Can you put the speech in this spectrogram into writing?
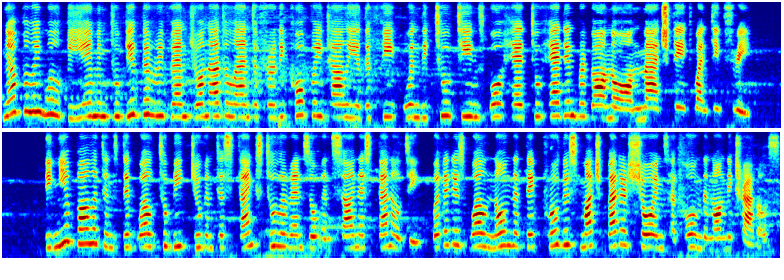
Napoli will be aiming to get their revenge on Atalanta for the Coppa Italia defeat when the two teams go head-to-head in Bergamo on match day 23. The Neapolitans did well to beat Juventus thanks to Lorenzo Insigne's penalty, but it is well known that they produce much better showings at home than on the travels.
